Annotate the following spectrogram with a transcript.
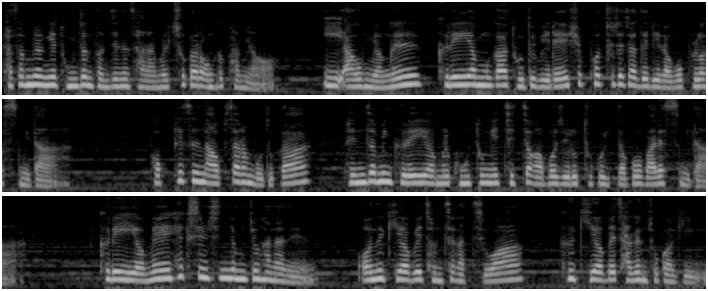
5명의 동전 던지는 사람을 추가로 언급하며 이 9명을 그레이엄과 도드빌의 슈퍼 투자자들이라고 불렀습니다. 버핏은 9사람 모두가 벤저민 그레이엄을 공통의 지적 아버지로 두고 있다고 말했습니다. 그레이엄의 핵심 신념 중 하나는 어느 기업의 전체 가치와 그 기업의 작은 조각이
